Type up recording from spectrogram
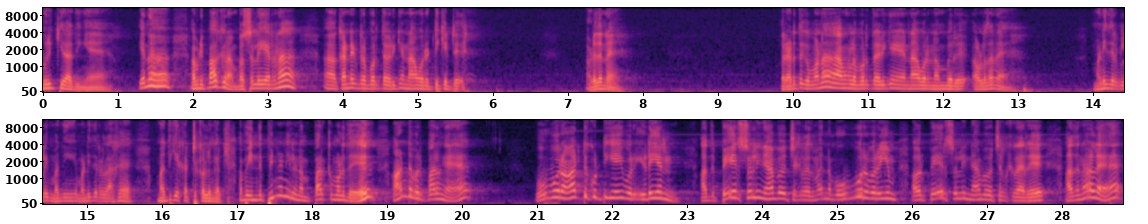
குறிக்கிறாதீங்க. ஏன்னா அப்படி பார்க்குறேன். பஸ்ஸில் ஏறினா கண்டக்டரை பொறுத்த வரைக்கும் நான் ஒரு டிக்கெட்டு அப்படிதானே ஒரு இடத்துக்கு போனால் அவங்கள பொறுத்த வரைக்கும் நான் ஒரு நம்பரு அவ்வளோதானே மனிதர்களை மதி மனிதர்களாக மதிக்க கற்றுக்கொள்ளுங்கள். அப்போ இந்த பின்னணியில் நம்ம பார்க்கும் பொழுது ஆண்டவர் பாருங்கள் ஒவ்வொரு ஆட்டுக்குட்டியை ஒரு இடையன் அது பெயர் சொல்லி ஞாபகம் வச்சுக்கிறது மாதிரி நம்ம ஒவ்வொருவரையும் அவர் பெயர் சொல்லி ஞாபகம் வச்சிருக்கிறாரு. அதனால்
